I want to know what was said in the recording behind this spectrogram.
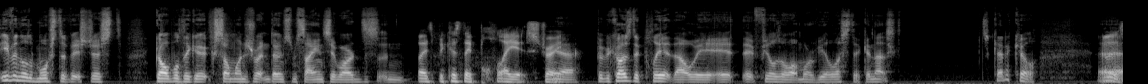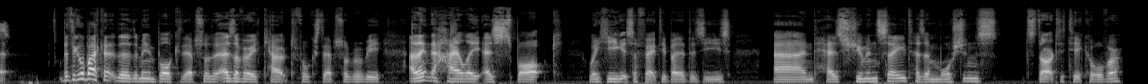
even though most of it's just gobbledygook. Someone's written down some sciencey words, and but it's because they play it straight. Yeah, but because they play it that way, it, it feels a lot more realistic, and that's it's kind of cool. It uh, is but to go back at the, the main bulk of the episode, it is a very character focused episode where we, I think the highlight is Spock when he gets affected by the disease and his human side, his emotions start to take over.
